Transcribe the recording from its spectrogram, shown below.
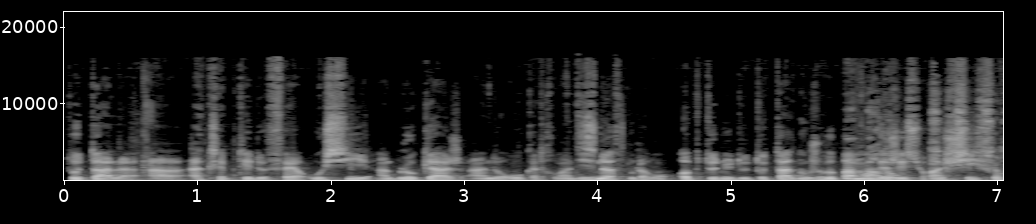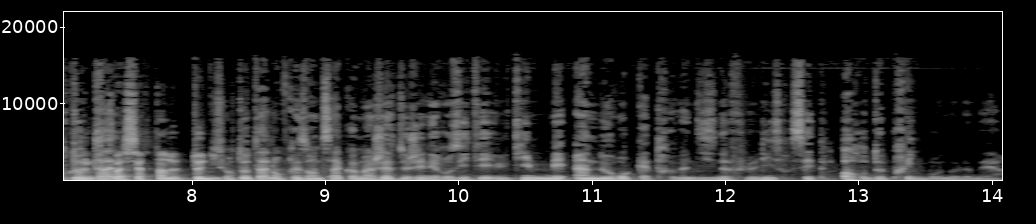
Total a accepté de faire aussi un blocage à 1,99€. Nous l'avons obtenu de Total. Donc je ne veux pas m'engager sur un chiffre que je ne suis pas certain de tenir. Sur Total, on présente ça comme un geste de générosité ultime, mais 1,99€ le litre, c'est hors de prix, Bruno Le Maire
